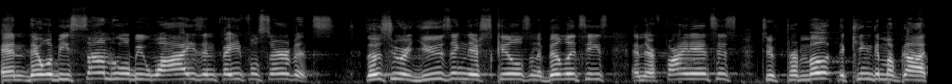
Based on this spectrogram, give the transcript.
And there will be some who will be wise and faithful servants. Those who are using their skills and abilities and their finances to promote the kingdom of God,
